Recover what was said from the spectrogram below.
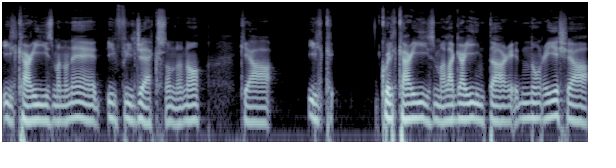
il carisma, non è il Phil Jackson, no? Che ha il, quel carisma, la grinta, non riesce a,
